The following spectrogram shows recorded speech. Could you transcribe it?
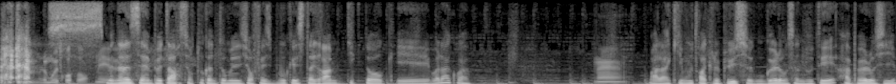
le mot est trop fort. Mais, euh, Maintenant, c'est un peu tard, surtout quand on est sur Facebook, Instagram, TikTok, et voilà, quoi. Voilà, qui vous traque le plus Google, on s'en doutait. Apple aussi.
